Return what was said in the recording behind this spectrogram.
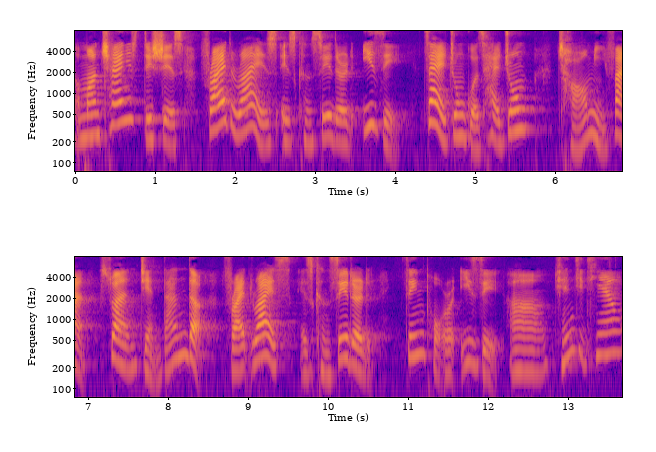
Among Chinese dishes, fried rice is considered easy. 在中国菜中，炒米饭算简单的。Fried rice is considered simple or easy. 嗯，前几天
